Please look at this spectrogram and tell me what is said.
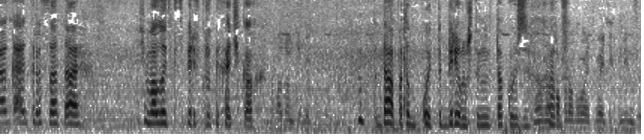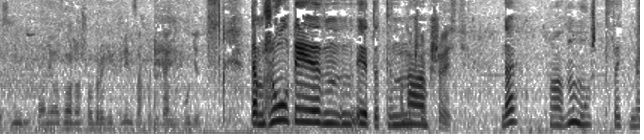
Какая красота. В общем, Володька теперь в крутых очках. А потом тебе Ну, да, потом, ой, подберем что-нибудь такое же. Можно хорошее. попробовать в этих линзах сменить. Вполне возможно, что в других линзах у тебя не будет. Там желтый м, этот Там на... штук 6. Да? А, ну, может, кстати, да.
